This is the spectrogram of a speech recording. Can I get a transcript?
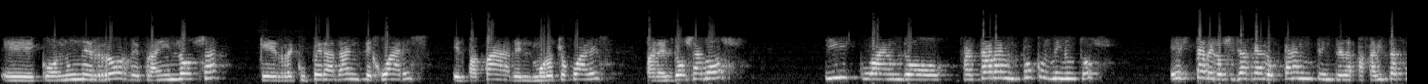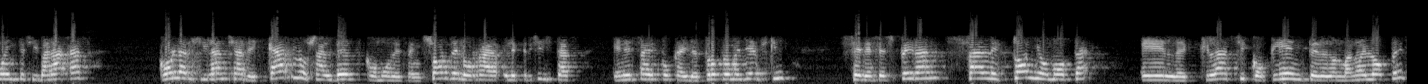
eh, con un error de Efraín Loza que recupera Dante Juárez, el papá del Morocho Juárez, para el 2 a 2. Y cuando faltaban pocos minutos, esta velocidad galopante entre la Pajarita Fuentes y Barajas, con la vigilancia de Carlos Albert como defensor de los electricistas en esa época y del propio Mayevsky, se desesperan, sale Toño Mota, el clásico cliente de don Manuel López,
